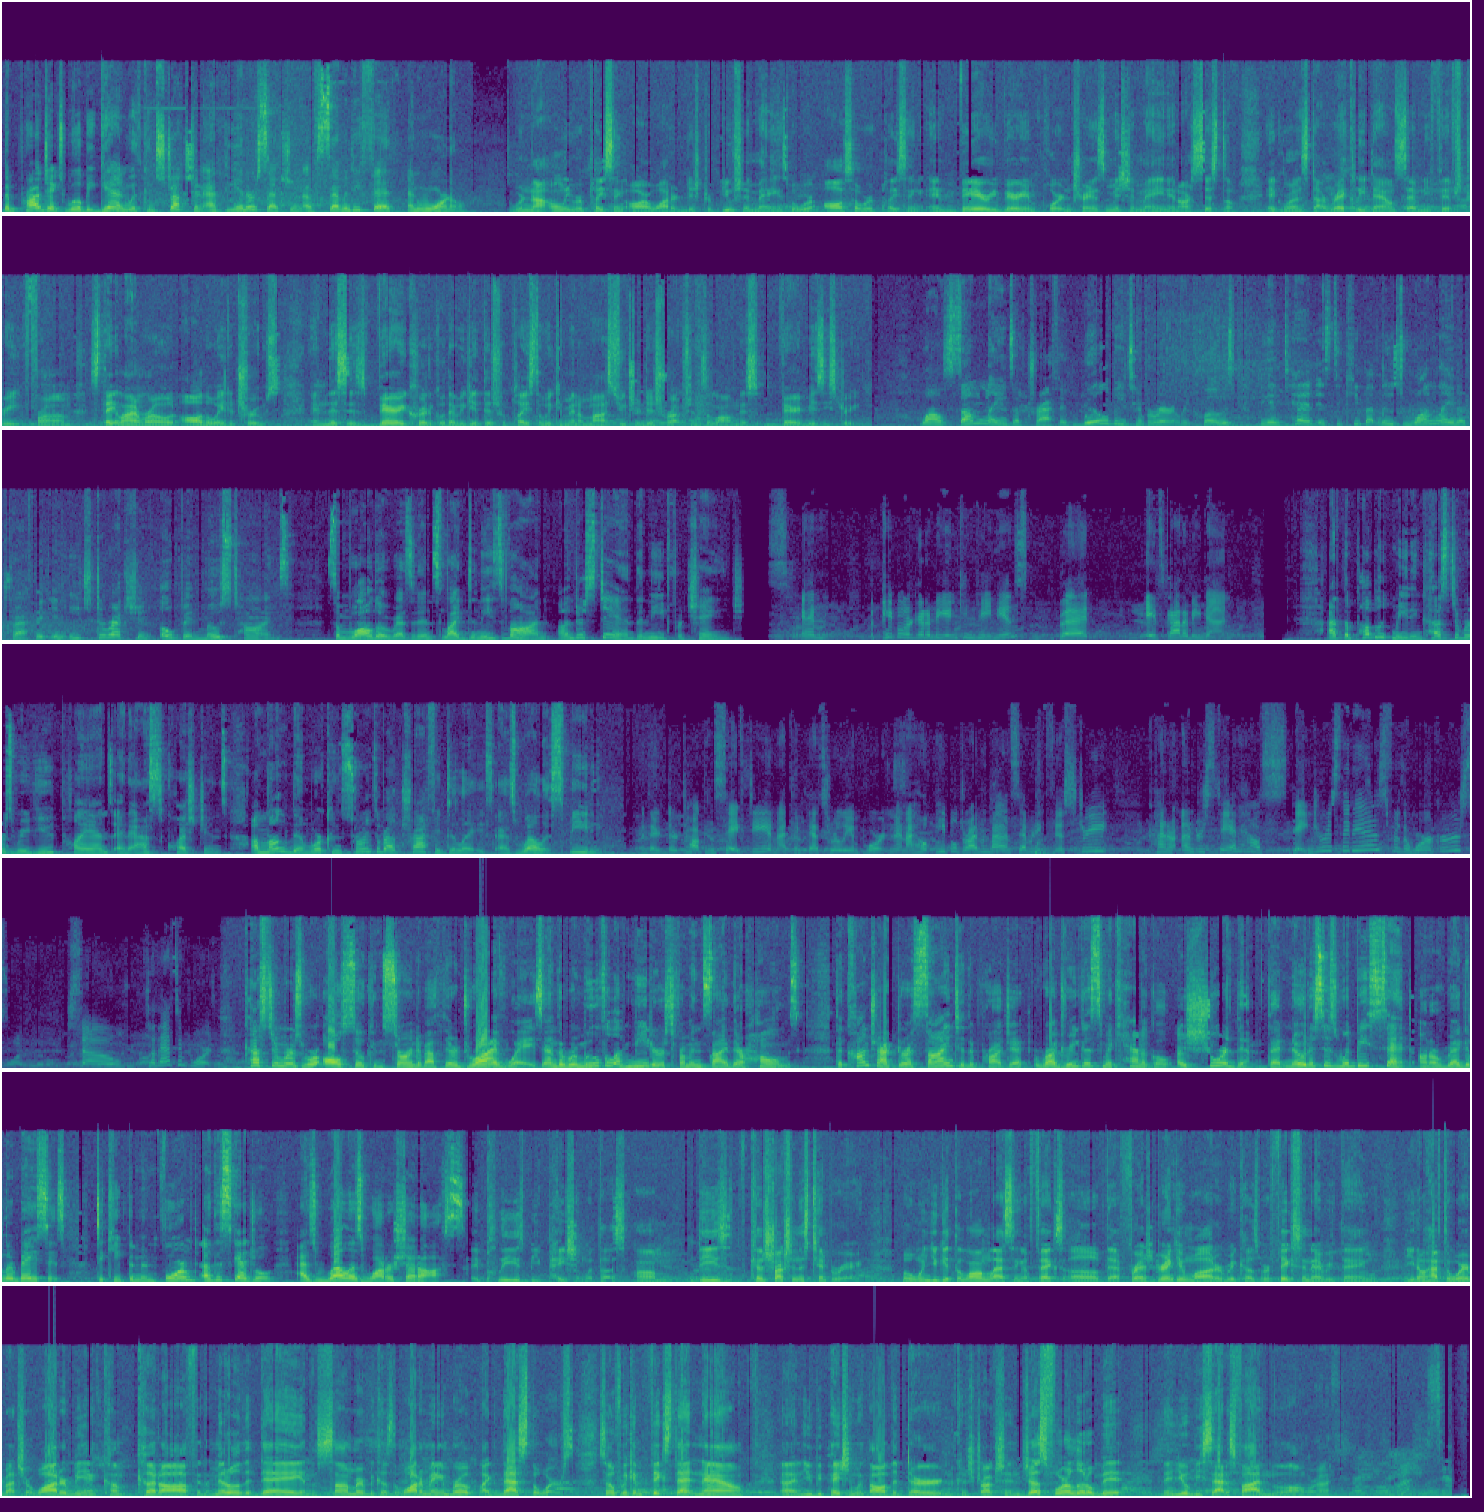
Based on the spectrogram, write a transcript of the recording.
The project will begin with construction at the intersection of 75th and Wornall. We're not only replacing our water distribution mains, but we're also replacing a very, very important transmission main in our system. It runs directly down 75th Street from State Line Road all the way to Troost. And this is very critical that we get this replaced so we can minimize future disruptions along this very busy street. While some lanes of traffic will be temporarily closed, the intent is to keep at least one lane of traffic in each direction open most times. Some Waldo residents, like Denise Vaughn, understand the need for change. And people are going to be inconvenienced, but it's got to be done. At the public meeting, customers reviewed plans and asked questions. Among them were concerns about traffic delays as well as speeding they're, they're talking safety, and I think that's really important. And I hope people driving by on 75th Street kind of understand how dangerous it is for the workers. So, so that's important. Customers were also concerned about their driveways and the removal of meters from inside their homes. The contractor assigned to the project, Rodriguez Mechanical, assured them that notices would be sent on a regular basis to keep them informed of the schedule as well as water shutoffs. Hey, please be patient with us. Um, these construction is temporary, but when you get the long-lasting effects of that fresh drinking water, because we're fixing everything, you don't have to worry about your water being cut off in the middle of the day in the summer because the water main broke. Like that's the worst. So if we can fix that now, uh, and you be patient with all the dirt and construction just for a little bit, then you'll be satisfied in the long run.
